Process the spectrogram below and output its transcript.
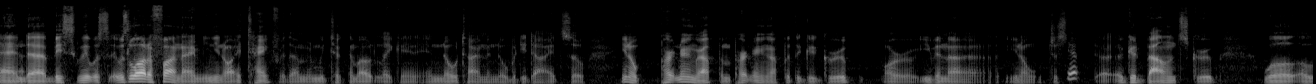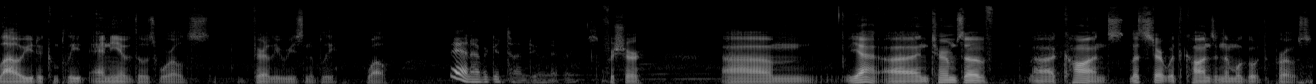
and uh, basically, it was it was a lot of fun. I mean, you know, I tanked for them, and we took them out like in, in no time, and nobody died. So, you know, partnering up and partnering up with a good group, or even a you know just Yep. a, good balanced group, will allow you to complete any of those worlds fairly reasonably well, Yeah, and have a good time doing it, right? So, for sure. Um, yeah, uh, in terms of uh, cons, let's start with cons, and then we'll go with the pros.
